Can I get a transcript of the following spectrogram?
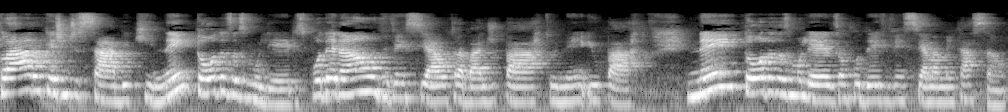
Claro que a gente sabe que nem todas as mulheres poderão vivenciar o trabalho de parto e, nem, e o parto. Nem todas as mulheres vão poder vivenciar a amamentação.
